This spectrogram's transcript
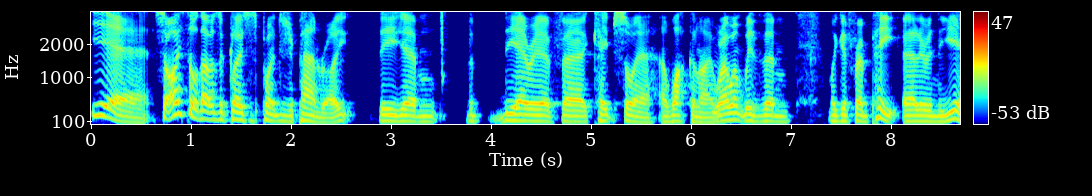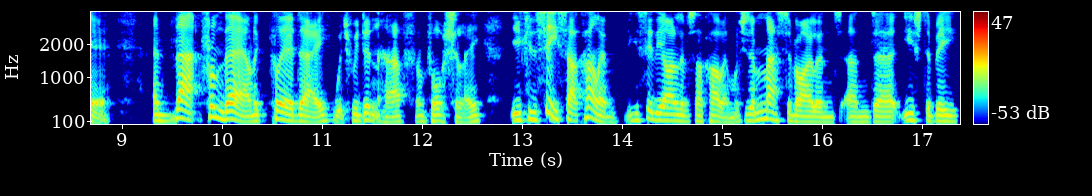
Yeah, so I thought that was the closest point to Japan, right? The um, the the area of uh, Cape Soya and Wakkanai, where I went with um, my good friend Pete earlier in the year, and that from there on a clear day, which we didn't have, unfortunately, you can see Sakhalin. You can see the island of Sakhalin, which is a massive island and uh, used to be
